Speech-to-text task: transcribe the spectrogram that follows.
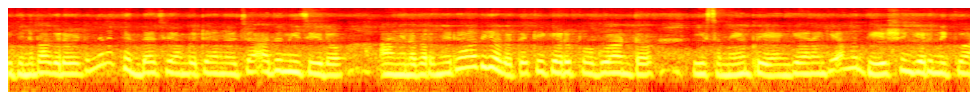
ഇതിന് പകരമായിട്ട് നിനക്ക് എന്താ ചെയ്യാൻ പറ്റുകയെന്ന് വെച്ചാൽ അത് നീ ചെയ്തോ? അങ്ങനെ പറഞ്ഞ് രാധിക അകത്തേക്ക് കയറി പോകുവാണ്ടോ ഈ സമയം പ്രിയങ്കയാണെങ്കിൽ അങ്ങ് ദേഷ്യം കയറി നിൽക്കുക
